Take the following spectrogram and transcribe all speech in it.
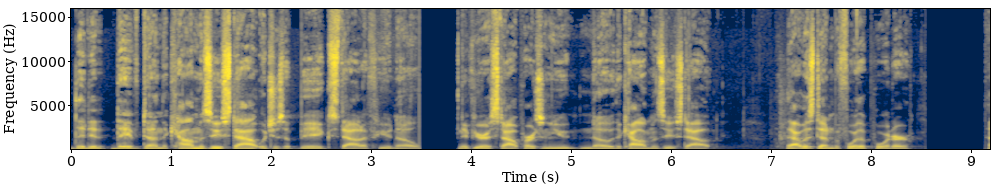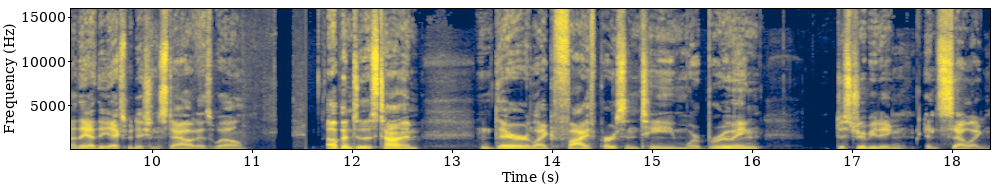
they did they've done the Kalamazoo stout, which is a big stout. If you know, if you're a stout person, you know the Kalamazoo stout. That was done before the porter. Uh, they have the Expedition stout as well. Up until this time, their like five person team were brewing, distributing, and selling.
